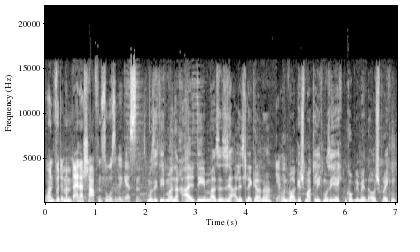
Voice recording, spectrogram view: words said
und wird immer mit einer scharfen Soße gegessen. Jetzt muss ich dich mal nach all dem, also es ist ja alles lecker, ne? Ja. Und war geschmacklich, muss ich echt ein Kompliment aussprechen.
